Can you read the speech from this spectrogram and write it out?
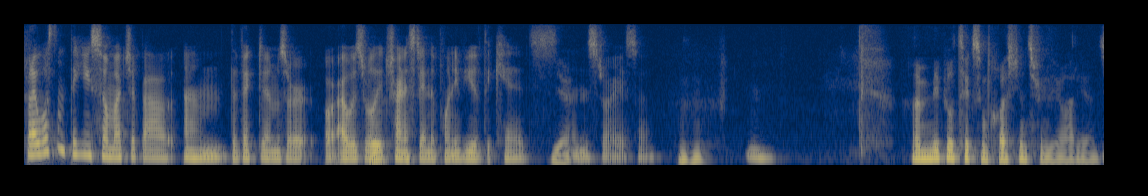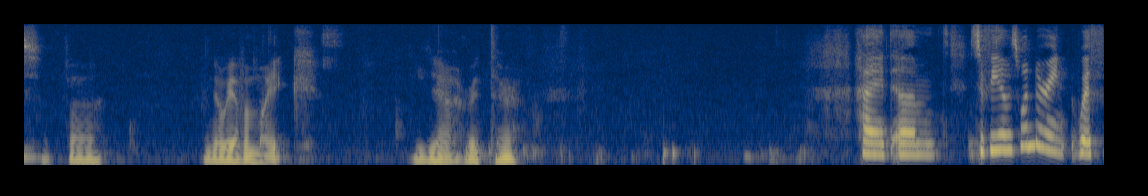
but i wasn't thinking so much about um the victims or or i was really trying to stay in the point of view of the kids Yeah. in the story so Um, maybe we'll take some questions from the audience. If, uh, I know we have a mic. Yeah, right there. Hi, um, Sofia. I was wondering, with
